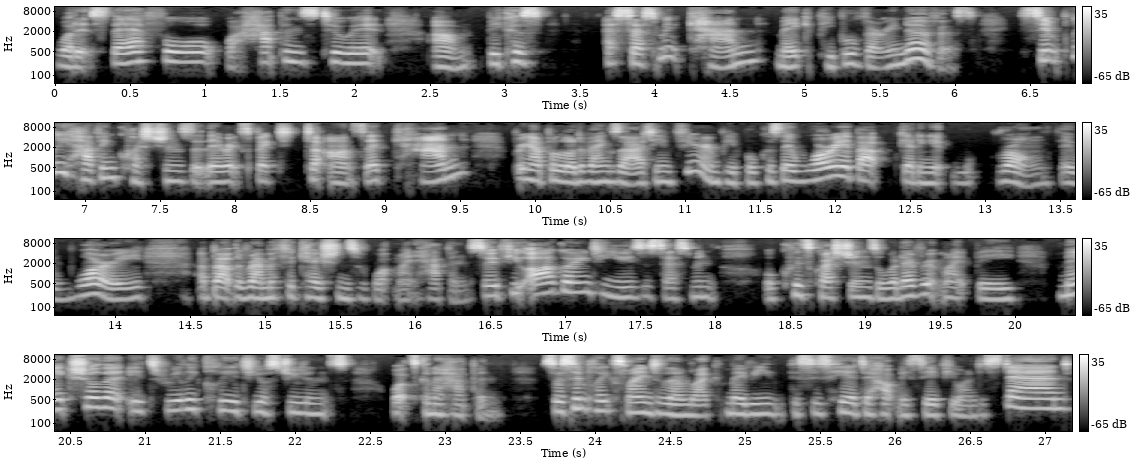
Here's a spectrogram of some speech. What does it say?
what it's there for, what happens to it, um, because Assessment can make people very nervous. Simply having questions that they're expected to answer can bring up a lot of anxiety and fear in people because they worry about getting it wrong. They worry about the ramifications of what might happen. So, if you are going to use assessment or quiz questions or whatever it might be, make sure that it's really clear to your students what's going to happen. So simply explain to them, like, maybe this is here to help me see if you understand.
